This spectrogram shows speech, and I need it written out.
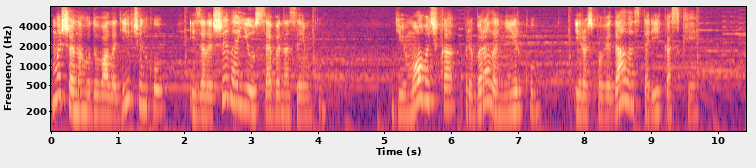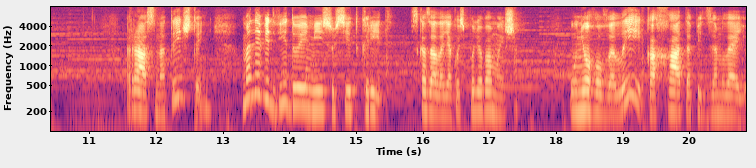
Миша нагодувала дівчинку і залишила її у себе на зимку. Дюймовочка прибирала нірку і розповідала старі казки. Раз на тиждень мене відвідує мій сусід Кріт, сказала якось польова миша. У нього велика хата під землею,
